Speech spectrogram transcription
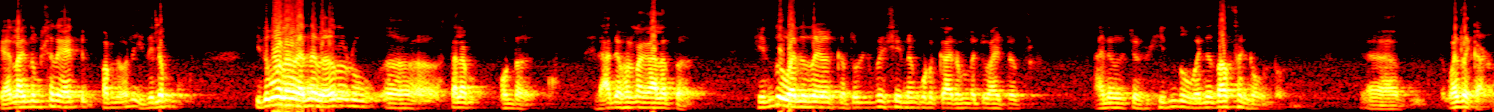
കേരള ഹിന്ദു മിഷന്റെ കാര്യത്തിൽ പറഞ്ഞ പോലെ ഇതിലും ഇതുപോലെ തന്നെ വേറൊരു സ്ഥലം ഉണ്ട്. രാജഭരണകാലത്ത് ഹിന്ദു വനിതകൾക്ക് തൊഴിൽ പരിശീലനം കൊടുക്കാനും മറ്റുമായിട്ട് അനുവദിച്ചൊരു ഹിന്ദു വനിതാ സംഘമുണ്ട്. വഴുതക്കാട്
